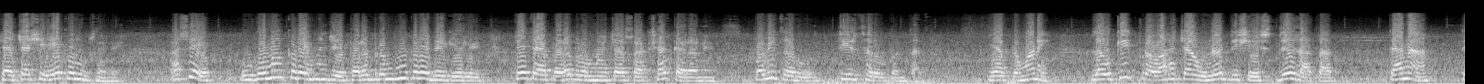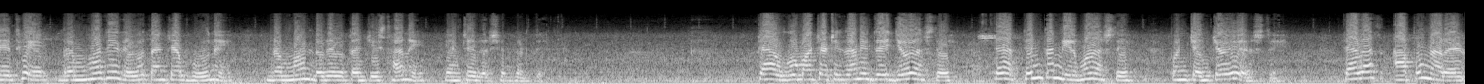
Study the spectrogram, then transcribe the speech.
त्याच्याशी एक रूप झाले. असे उगमाकडे म्हणजे परब्रह्माकडे जे गेले ते त्या परब्रह्माच्या साक्षात्काराने पवित्र होऊन तीर्थरूप बनतात याप्रमाणे लौकिक प्रवाहाच्या उलट दिशेस जे जातात त्यांना तेथे ब्रह्मादी देवतांच्या भुवने ब्रह्मांड देवतांची स्थाने यांचे दर्शन घडते. त्या उगमाच्या ठिकाणी जे जळ असते ते अत्यंत निर्मळ असते पण चंचळी असते. त्यालाच आपण नारायण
